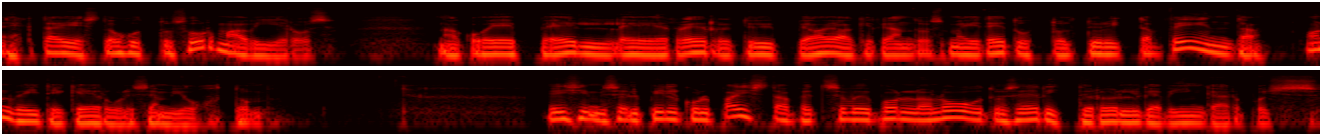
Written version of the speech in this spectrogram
ehk täiesti ohutu surmaviirus, nagu EPL, ERR tüüpi ajakirjandus meid edutult üritab veenda, on veidi keerulisem juhtum. esimesel pilgul paistab, et see võib olla looduse eriti rõlge vingerpuss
